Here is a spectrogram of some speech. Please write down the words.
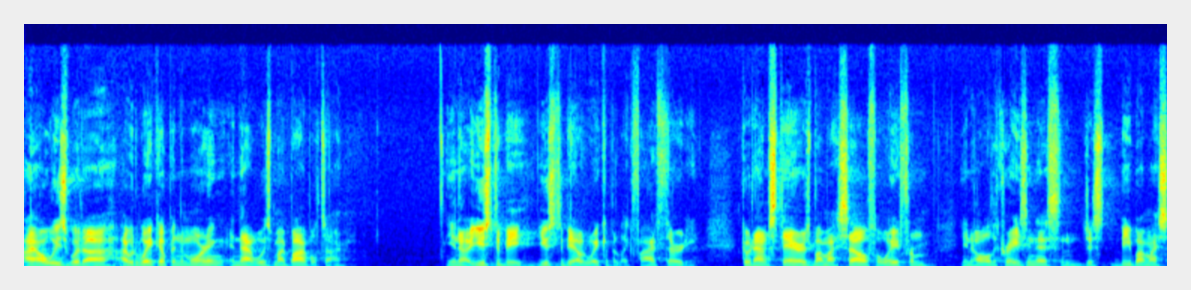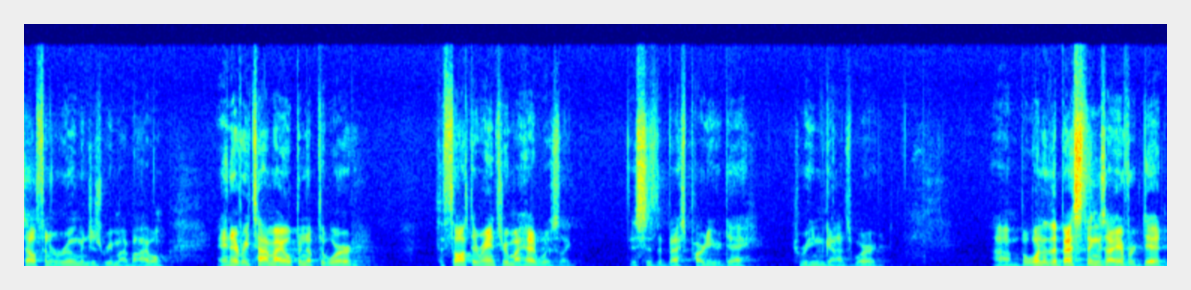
I always would uh, I would wake up in the morning and that was my Bible time. You know, it used to be used to be I would wake up at like 5:30, go downstairs by myself away from you know, all the craziness and just be by myself in a room and just read my Bible. And every time I opened up the Word, the thought that ran through my head was like, this is the best part of your day, reading God's Word. Um, but one of the best things I ever did,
